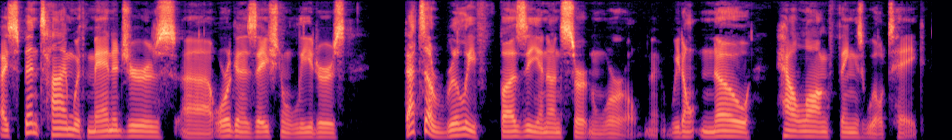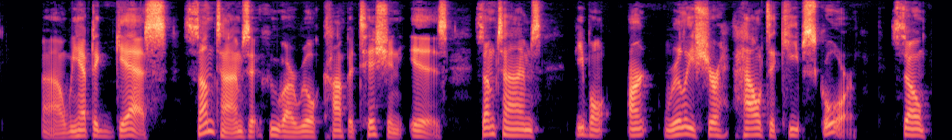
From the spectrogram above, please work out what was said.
I spend time with managers, uh, organizational leaders, that's a really fuzzy and uncertain world. We don't know how long things will take. Uh, we have to guess sometimes at who our real competition is. Sometimes people aren't really sure how to keep score. So,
